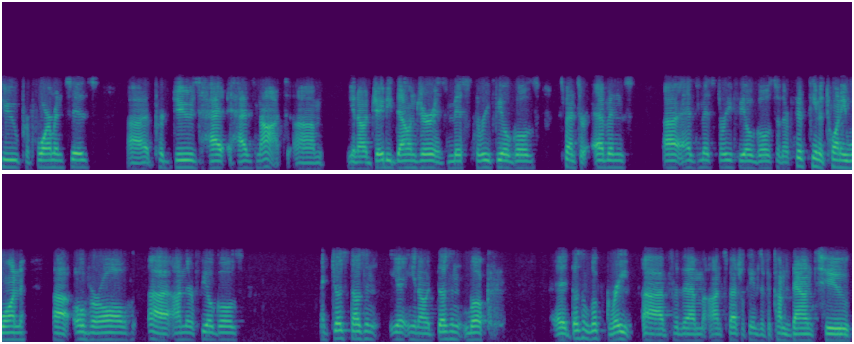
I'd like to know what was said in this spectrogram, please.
two performances. Purdue's ha- has not. Um, you know, J.D. Dellinger has missed three field goals. Spencer Evans uh, has missed three field goals, so they're 15 to 21 uh, overall uh, on their field goals. It just doesn't, you know, it doesn't look, it doesn't look great uh, for them on special teams if it comes down to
